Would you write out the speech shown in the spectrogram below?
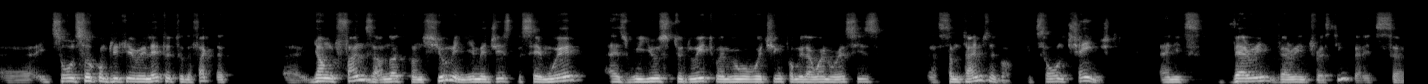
Uh, it's also completely related to the fact that uh, young fans are not consuming images the same way as we used to do it when we were watching Formula One races uh, some times ago. It's all changed. And it's very, very interesting, but it's uh,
